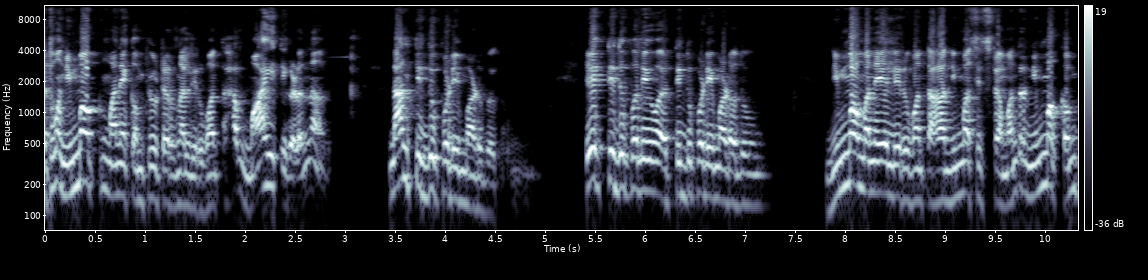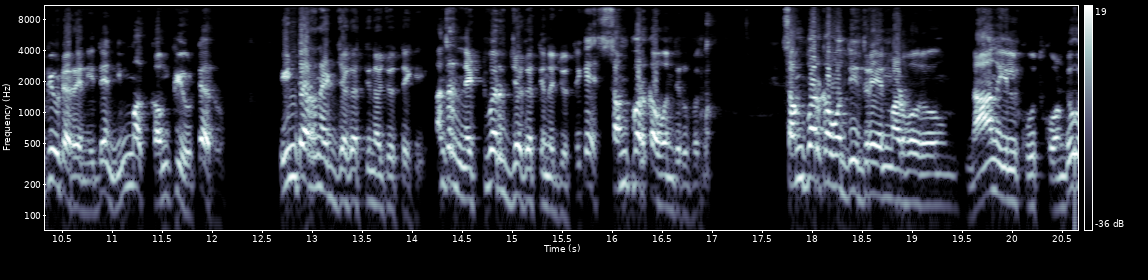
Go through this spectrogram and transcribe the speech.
ಅಥವಾ ನಿಮ್ಮ ಮನೆ ಕಂಪ್ಯೂಟರ್ ನಲ್ಲಿರುವಂತಹ ಮಾಹಿತಿಗಳನ್ನ ನಾನು ತಿದ್ದುಪಡಿ ಮಾಡಬೇಕು. ಹೇಗ್ ತಿದ್ದುಪಡಿ ತಿದ್ದುಪಡಿ ಮಾಡೋದು? ನಿಮ್ಮ ಮನೆಯಲ್ಲಿರುವಂತಹ ನಿಮ್ಮ ಸಿಸ್ಟಮ್ ಅಂದ್ರೆ ನಿಮ್ಮ ಕಂಪ್ಯೂಟರ್ ಏನಿದೆ, ನಿಮ್ಮ ಕಂಪ್ಯೂಟರ್ ಇಂಟರ್ನೆಟ್ ಜಗತ್ತಿನ ಜೊತೆಗೆ, ಅಂದ್ರೆ ನೆಟ್ವರ್ಕ್ ಜಗತ್ತಿನ ಜೊತೆಗೆ ಸಂಪರ್ಕ ಹೊಂದಿರಬೇಕು. ಸಂಪರ್ಕ ಹೊಂದಿದ್ರೆ ಏನ್ ಮಾಡ್ಬೋದು? ನಾನು ಇಲ್ಲಿ ಕೂತ್ಕೊಂಡು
